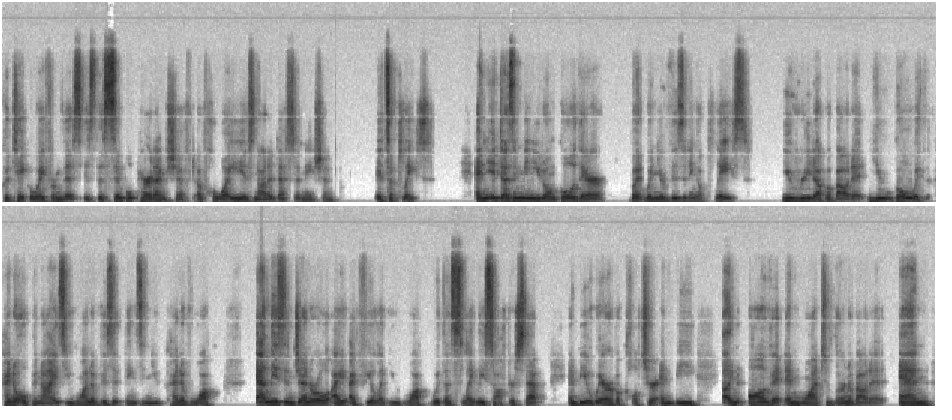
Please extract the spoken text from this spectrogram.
could take away from this is the simple paradigm shift of Hawaii is not a destination, it's a place. And it doesn't mean you don't go there, but when you're visiting a place, you read up about it. You go with kind of open eyes. You want to visit things and you kind of walk at least in general, I, I feel like you'd walk with a slightly softer step and be aware of a culture and be in awe of it and want to learn about it. And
